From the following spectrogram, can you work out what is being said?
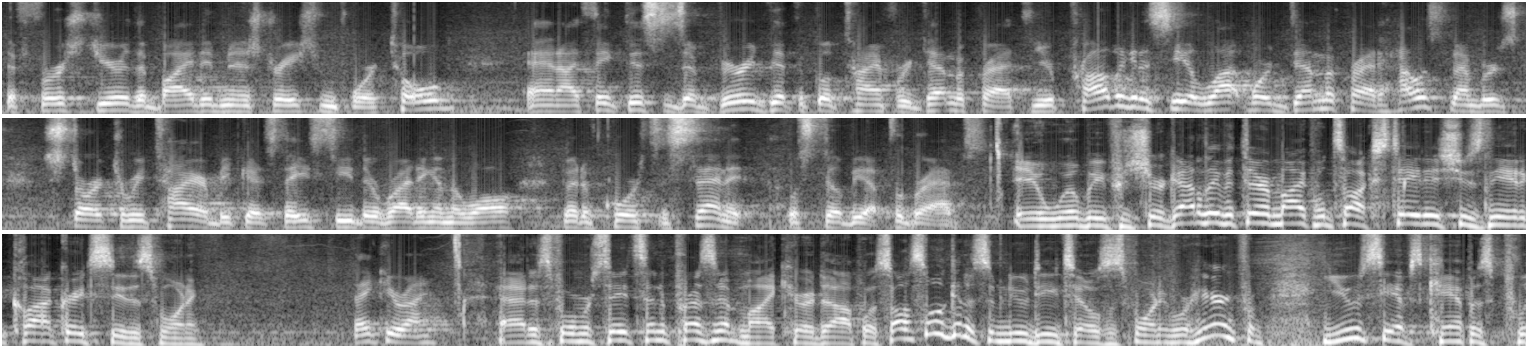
the first year the Biden administration foretold. And I think this is a very difficult time for Democrats. And you're probably going to see a lot more Democrat House members start to retire because they see the writing on the wall. But of course, the Senate will still be up for grabs. It will be for sure. Got to leave it there, Mike. We'll talk state issues in the 8 o'clock. Great to see you this morning. Thank you, Ryan. That is former State Senate President Mike Haridopolos. Also, we'll get us some new details this morning. We're hearing from UCF's campus police.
